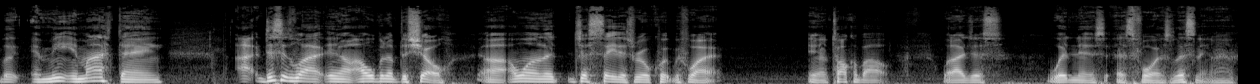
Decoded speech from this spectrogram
but in me, in my thing, I, this is why you know I open up the show. Uh, I want to just say this real quick before I, you know, talk about what I just witnessed as far as listening, man.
